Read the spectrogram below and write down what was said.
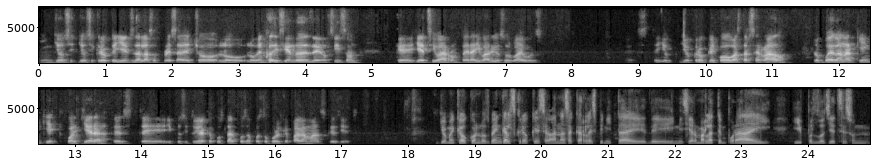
Yo sí, yo sí creo que Jets da la sorpresa. De hecho, lo, lo vengo diciendo desde off-season que Jets iba a romper ahí varios survivals. Este, yo, yo, creo que el juego va a estar cerrado. Lo puede ganar quien cualquiera. Este, y pues si tuviera que apostar, pues apuesto por el que paga más, que es Jets. Yo me quedo con los Bengals. Creo que se van a sacar la espinita de, iniciar más la temporada. Y, y, pues los Jets es un,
